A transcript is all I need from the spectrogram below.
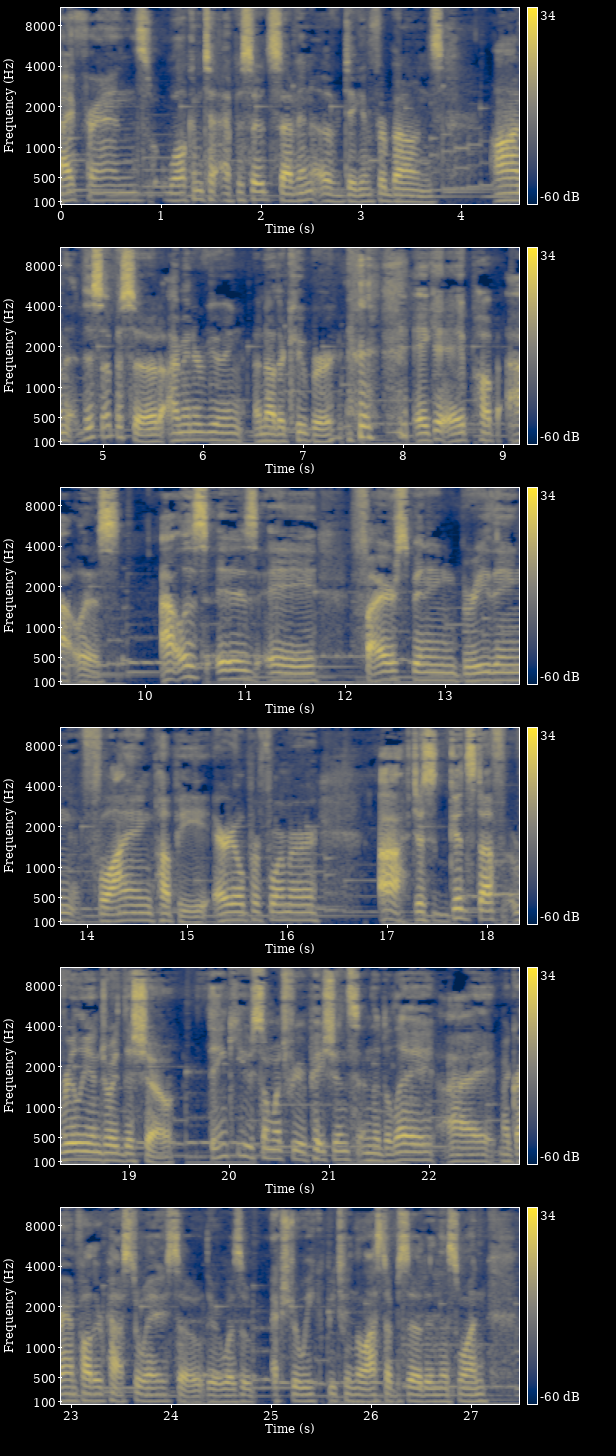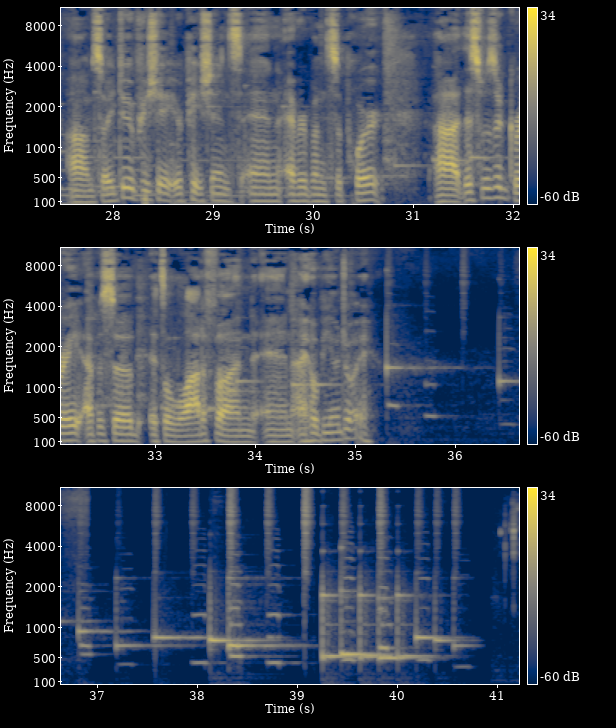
Hi, friends. Welcome to episode seven of Digging for Bones. On this episode, I'm interviewing another Cooper, aka Pup Atlas. Atlas is a fire spinning, breathing, flying puppy, aerial performer. Ah, just good stuff. Really enjoyed this show thank you so much for your patience and the delay. I my grandfather passed away, so there was an extra week between the last episode and this one. Um, so I do appreciate your patience and everyone's support. Uh, this was a great episode. It's a lot of fun, and I hope you enjoy.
